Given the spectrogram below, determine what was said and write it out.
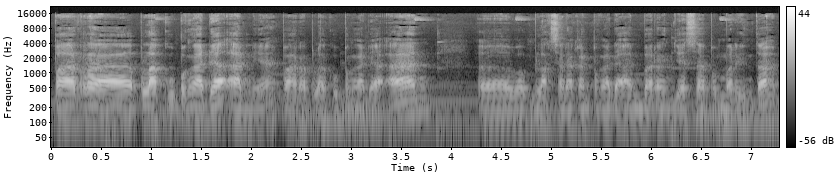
para pelaku pengadaan ya, para pelaku pengadaan uh, melaksanakan pengadaan barang jasa pemerintah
